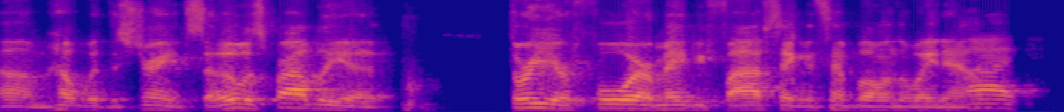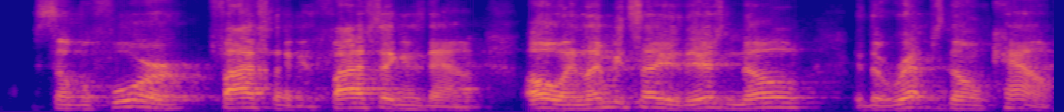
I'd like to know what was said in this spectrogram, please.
um, help with the strength. So it was probably a three or four, maybe five second tempo on the way down. Right. So before five seconds, five seconds down. Oh, and let me tell you, there's no the reps don't count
